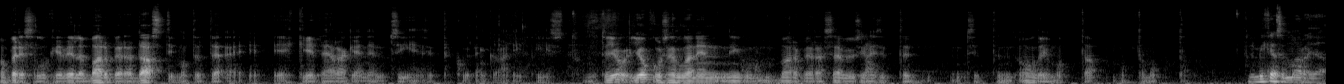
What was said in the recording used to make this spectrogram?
paperissa lukee vielä Barbara Dusty, mutta että ehkä ei tämä rakenne nyt siihen sitten kuitenkaan istu. Mutta jo, joku sellainen niin kuin Barbera-sävy siinä sitten, sitten oli, mutta, mutta, mutta. No mikä se Marja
